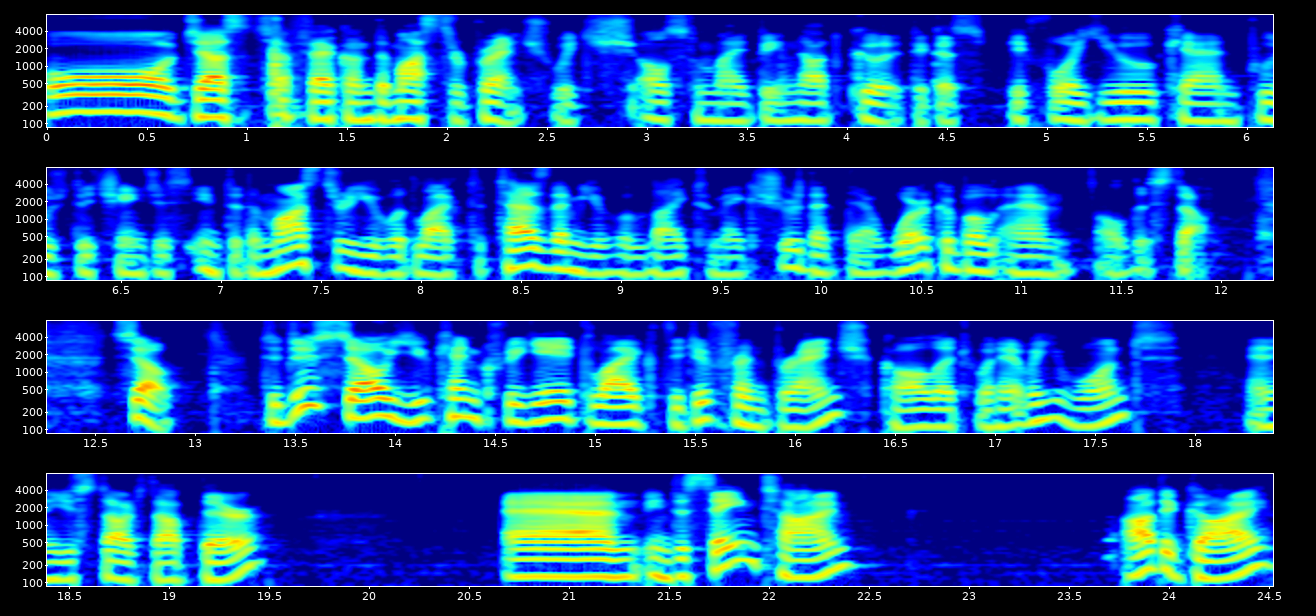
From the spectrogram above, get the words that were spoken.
or just affect on the master branch, which also might be not good because before you can push the changes into the master, you would like to test them, you would like to make sure that they're workable and all this stuff. So to do so, you can create like the different branch, call it whatever you want, and you start up there. And in the same time, other guy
